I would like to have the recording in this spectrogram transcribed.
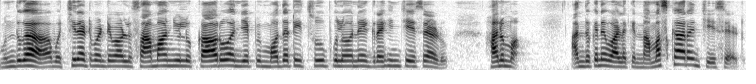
ముందుగా వచ్చినటువంటి వాళ్ళు సామాన్యులు కారు అని చెప్పి మొదటి చూపులోనే గ్రహించేశాడు హనుమ. అందుకనే వాళ్ళకి నమస్కారం చేశాడు.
